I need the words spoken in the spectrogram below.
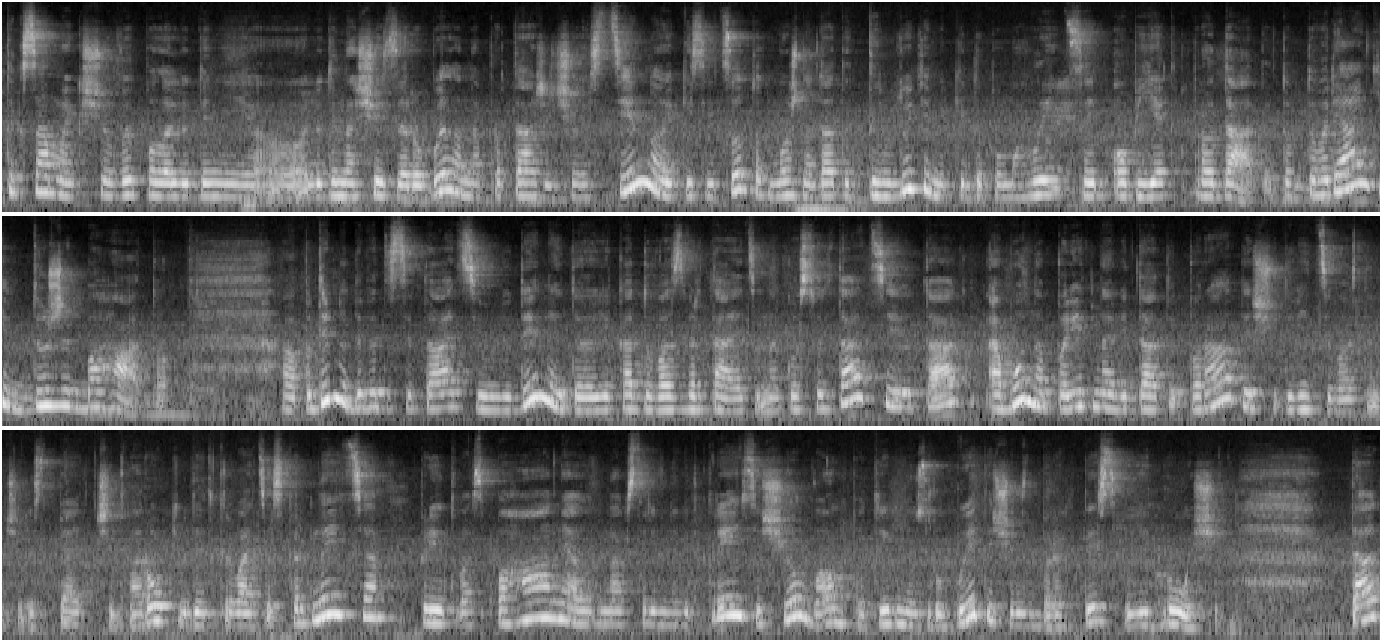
Так само, якщо випала людині, е, людина щось заробила на продажі чогось цінного, якийсь відсоток можна дати тим людям, які допомогли цей об'єкт продати. Тобто варіантів дуже багато. Потрібно дивитися ситуацію людини, яка до вас звертається на консультацію, так або наперед навіть дати поради, що дивіться, вас там через 5 чи 2 роки буде відкриватися скарбниця, період у вас поганий, але вона все рівно відкриється. Що вам потрібно зробити, щоб зберегти свої гроші? Так,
